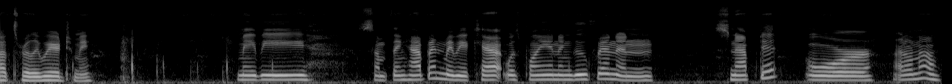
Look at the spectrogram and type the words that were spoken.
That's really weird to me. Maybe something happened. Maybe a cat was playing and goofing and snapped it. Or, I don't know.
